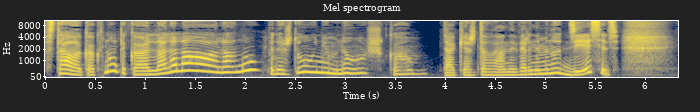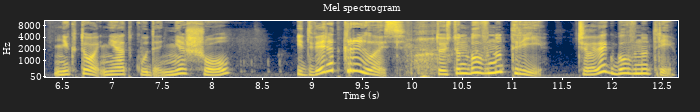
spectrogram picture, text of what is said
Встала к окну, такая ла-ла-ла-ла, ну, подожду немножко. Так, я ждала, наверное, минут десять. Никто ниоткуда не шел, и дверь открылась. То есть он был внутри. Человек был внутри.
